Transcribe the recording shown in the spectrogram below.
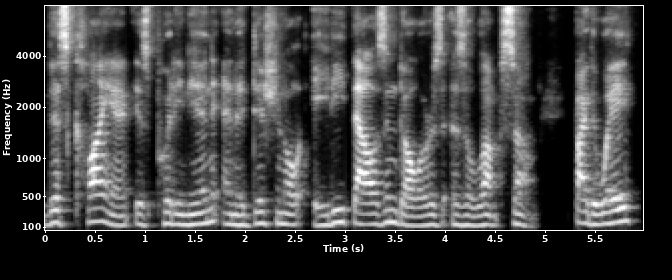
this client is putting in an additional $80,000 as a lump sum. By the way,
